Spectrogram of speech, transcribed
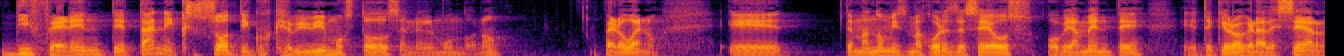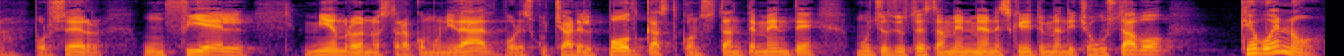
diferente, tan exótico que vivimos todos en el mundo, ¿no? Pero bueno, eh, te mando mis mejores deseos, obviamente. Eh, te quiero agradecer por ser un fiel miembro de nuestra comunidad, por escuchar el podcast constantemente. Muchos de ustedes también me han escrito y me han dicho, Gustavo, Qué bueno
